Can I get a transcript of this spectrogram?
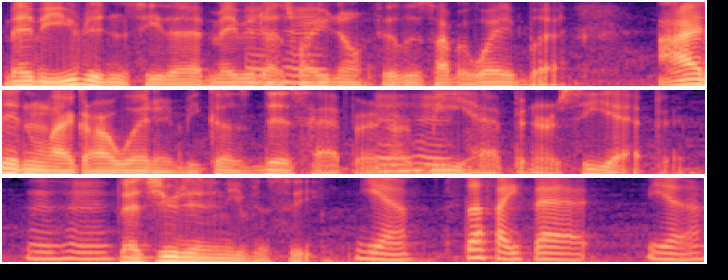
Maybe you didn't see that. Maybe that's Mm-hmm. why you don't feel this type of way, but. I didn't like our wedding because this happened or Mm-hmm. B happened or C happened that you didn't even see. Yeah, stuff like that. Yeah.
